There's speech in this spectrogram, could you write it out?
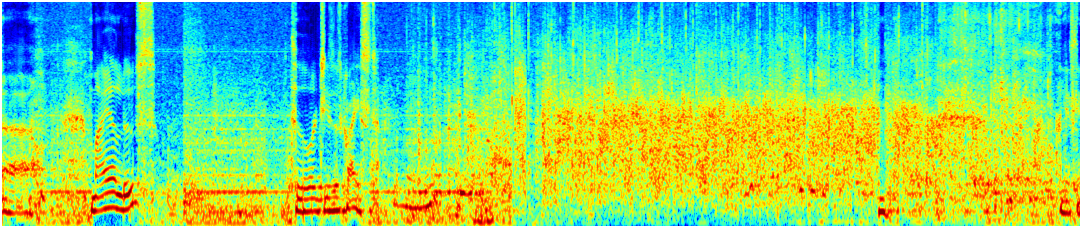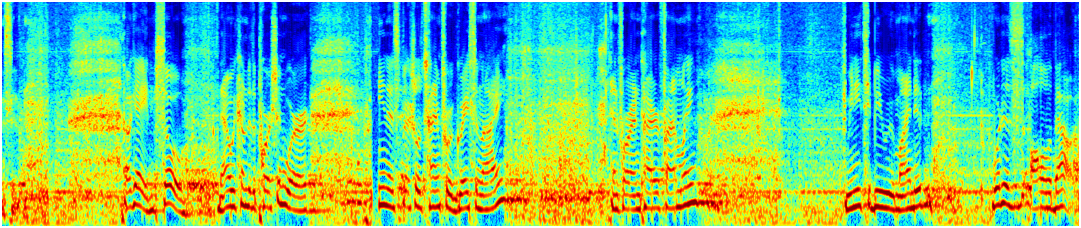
uh, Maya Luce to the Lord Jesus Christ. You guys can sit. Okay, so now we come to the portion where in a special time for Grace and I, and for our entire family, we need to be reminded what is this all about?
